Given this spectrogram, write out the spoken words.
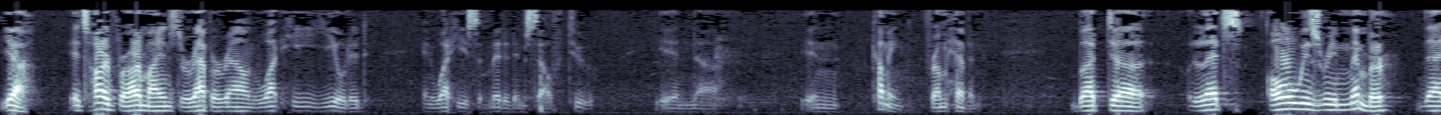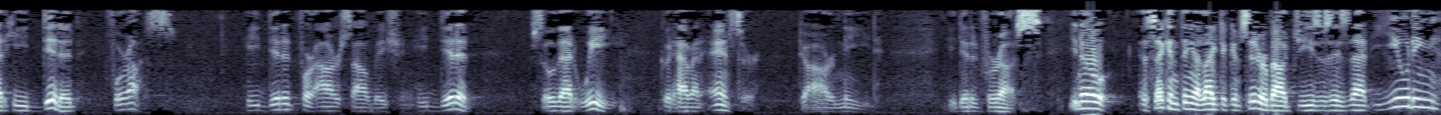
yeah, it's hard for our minds to wrap around what he yielded and what he submitted himself to in uh, in coming from heaven. But uh, let's always remember that He did it for us. He did it for our salvation. He did it so that we could have an answer to our need. He did it for us. You know, the second thing I'd like to consider about Jesus is that yielding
